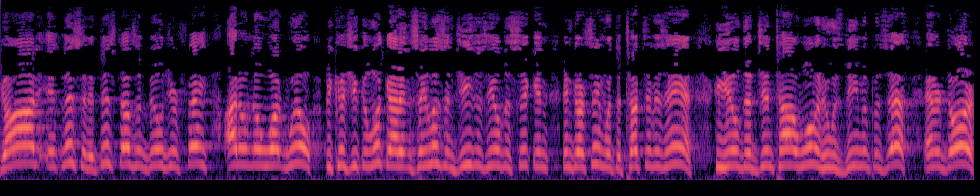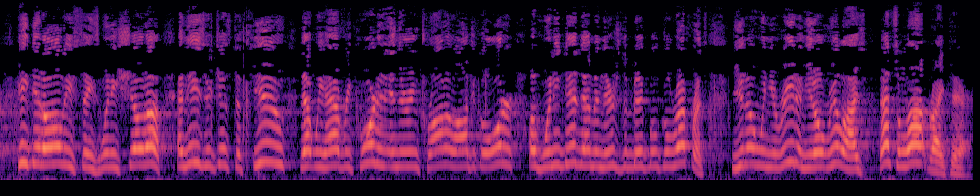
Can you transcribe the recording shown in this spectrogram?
God, listen, if this doesn't build your faith, I don't know what will, because you can look at it and say, listen, Jesus healed the sick in, in Garcia with the touch of his hand. He healed the Gentile woman who was demon possessed and her daughter. He did all these things when he showed up. And these are just a few that we have recorded and they're in chronological order of when he did them and there's the biblical reference. You know, when you read them, you don't realize that's a lot right there.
